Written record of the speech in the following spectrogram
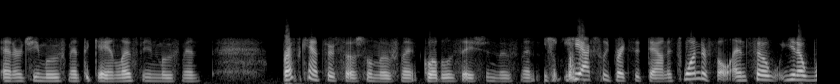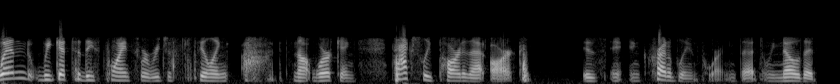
energy movement, the gay and lesbian movement, breast cancer social movement, globalization movement. He, he actually breaks it down. It's wonderful. And so, you know, when we get to these points where we're just feeling oh, it's not working, it's actually part of that arc is incredibly important that we know that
